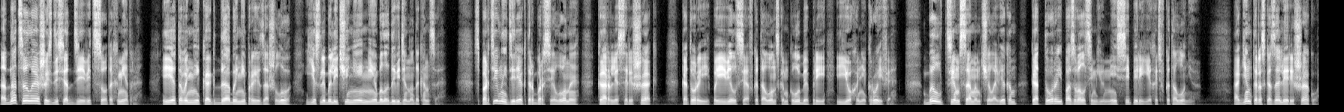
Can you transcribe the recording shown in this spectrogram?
1,69 метра. И этого никогда бы не произошло, если бы лечение не было доведено до конца. Спортивный директор Барселоны Карлес Ришак, который появился в каталонском клубе при Йохане Кройфе, был тем самым человеком, который позвал семью Месси переехать в Каталонию. Агенты рассказали Ришаку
